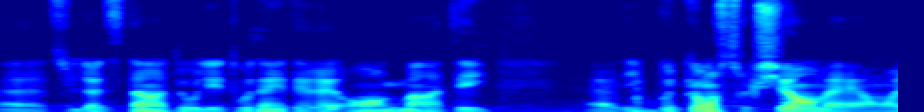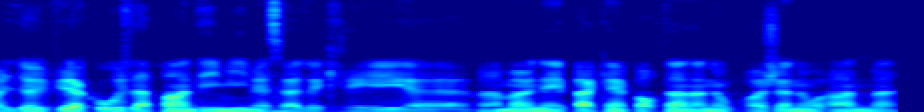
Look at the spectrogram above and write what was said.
Euh, tu l'as dit tantôt, les taux d'intérêt ont augmenté. les coûts de construction, mais on l'a vu à cause de la pandémie, mais ça a créé vraiment un impact important dans nos projets, nos rendements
